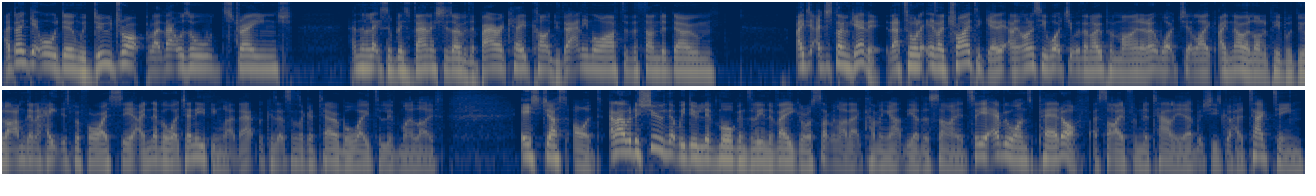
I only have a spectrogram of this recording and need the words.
I don't get what we're doing with Doudrop. Like that was all strange. And then Alexa Bliss vanishes over the barricade. Can't do that anymore after the Thunderdome. I, I just don't get it. That's all it is. I try to get it. I honestly watch it with an open mind. I don't watch it like I know a lot of people do. Like I'm going to hate this before I see it. I never watch anything like that because that sounds like a terrible way to live my life. it's just odd. And I would assume that we do Liv Morgan, Zelina Vega, or something like that coming out the other side. So yeah, everyone's paired off aside from Natalya, but she's got her tag team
